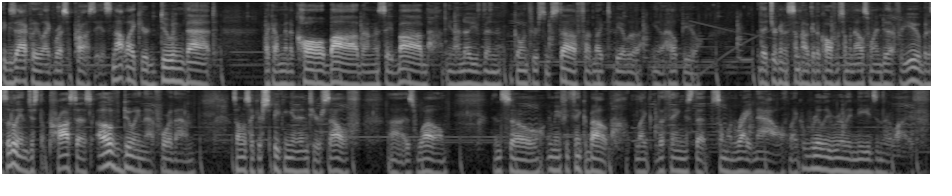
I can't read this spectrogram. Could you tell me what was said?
exactly like reciprocity. It's not like you're doing that like I'm gonna call Bob and I'm gonna say, Bob, you know, I know you've been going through some stuff. I'd like to be able to, you know, help you. That you're gonna somehow get a call from someone else wanting to do that for you, but it's literally in just the process of doing that for them it's almost like you're speaking it into yourself uh, as well. And so, I mean, if you think about like the things that someone right now like really, really needs in their life,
